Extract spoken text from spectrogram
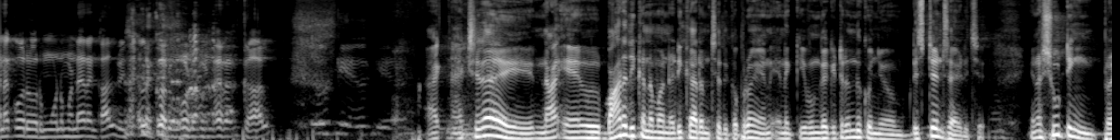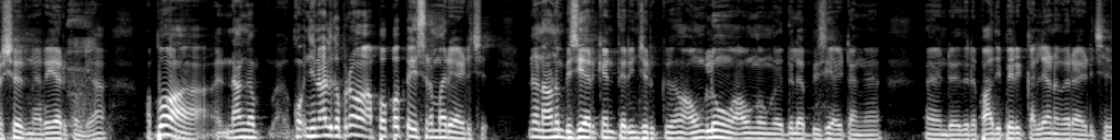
எனக்கு ஒரு ஒரு மூணு மணி நேரம் கால் விஷாலுக்கு ஒரு மூணு மணி நேரம் கால் ஆக்சுவலாக நான் பாரதி கண்ணம்மா நடிக்க ஆரம்பிச்சதுக்கப்புறம் எனக்கு இவங்க கிட்ட இருந்து கொஞ்சம் டிஸ்டன்ஸ் ஆயிடுச்சு. ஏன்னா ஷூட்டிங் ப்ரெஷர் நிறையா இருக்கும் இல்லையா? அப்போது நாங்கள் கொஞ்ச நாளுக்கு அப்புறம் அப்பப்போ பேசுகிற மாதிரி ஆயிடுச்சு. ஏன்னா நானும் பிஸியாக இருக்கேன்னு தெரிஞ்சிருக்கு. அவங்களும் அவங்கவுங்க இதில் பிஸி ஆயிட்டாங்க. அண்ட் இதில் பாதி பேருக்கு கல்யாணம் வேறு ஆயிடுச்சு.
